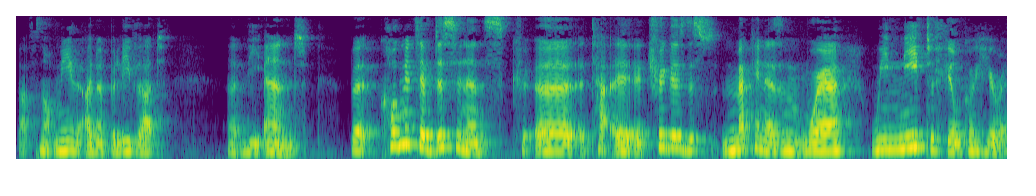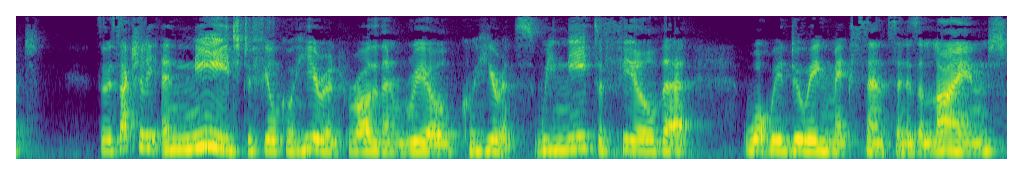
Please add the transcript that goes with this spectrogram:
that's not me, I don't believe that at the end. But cognitive dissonance uh, triggers this mechanism where we need to feel coherent. So it's actually a need to feel coherent rather than real coherence. We need to feel that what we're doing makes sense and is aligned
